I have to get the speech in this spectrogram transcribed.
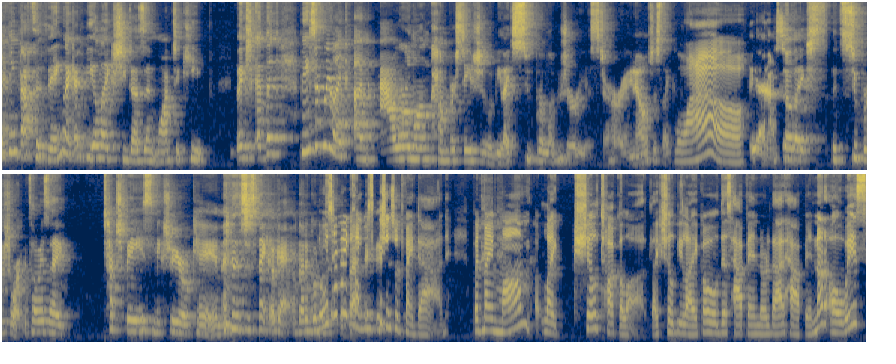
I think that's the thing. Like I feel like she doesn't want to keep like like basically like an hour long conversation would be like super luxurious to her, you know? It's just like Wow. yeah, so like it's super short. It's always like touch base, make sure you're okay, and then it's just like okay, I've got to go. Those are my conversations with my dad. But my mom, like, she'll talk a lot. Like, she'll be like, "Oh, this happened or that happened." Not always.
